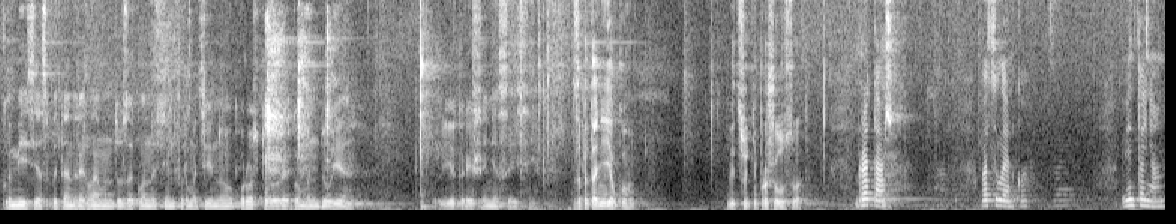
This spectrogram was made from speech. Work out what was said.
Комісія з питань регламенту законності інформаційного простору рекомендує як рішення сесії. Запитання є в кого? Відсутні. Прошу голосувати. Браташ. Василенко. Вінтанян.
